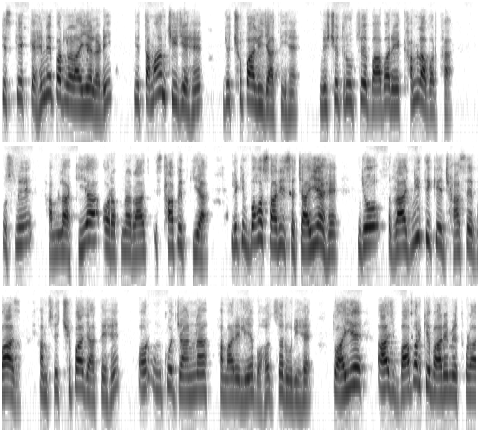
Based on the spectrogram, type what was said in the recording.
किसके कहने पर लड़ाइयाँ लड़ी? ये तमाम चीज़ें हैं जो छुपा ली जाती हैं। निश्चित रूप से बाबर एक हमलावर था। उसने हमला किया और अपना राज स्थापित किया। लेकिन बहुत सारी सच्चाइयाँ हैं जो राजनीति के झांसेबाज हमसे छिपा जाते हैं और उनको जानना हमारे लिए बहुत ज़रूरी है। तो आइए आज बाबर के बारे में थोड़ा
